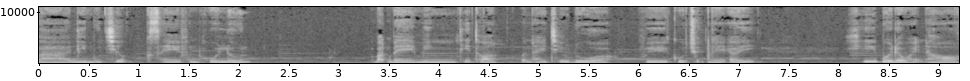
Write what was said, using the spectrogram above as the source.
và đi một chiếc xe phân khối lớn. Bạn bè mình thi thoảng vẫn hay trêu đùa về câu chuyện ngày ấy. Khi buổi đầu hẹn hò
